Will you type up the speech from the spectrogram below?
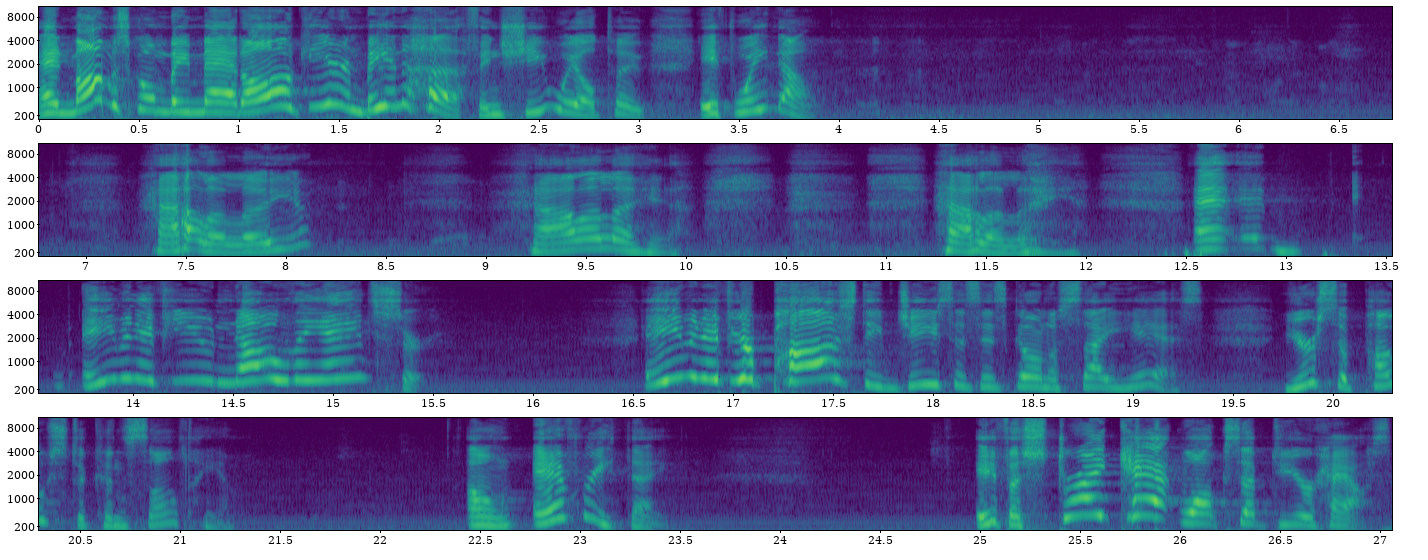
and Mama's going to be mad all year and be in a huff, and she will too if we don't. Hallelujah, Hallelujah, Hallelujah. And, uh, even if you know the answer. Even if you're positive Jesus is going to say yes, you're supposed to consult him on everything. If a stray cat walks up to your house,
